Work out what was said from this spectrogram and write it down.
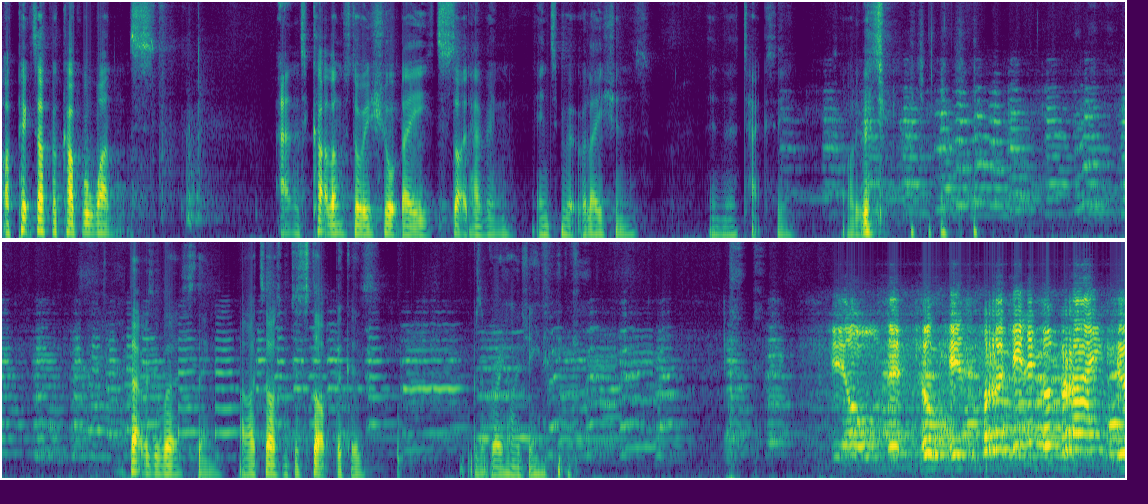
I picked up a couple once, and cut a long story short, they started having intimate relations in the taxi. that was the worst thing. I had to ask them to stop because it wasn't very hygienic. to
